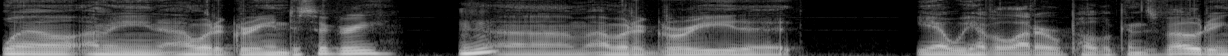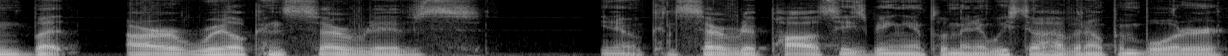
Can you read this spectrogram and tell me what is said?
Well, I mean, I would agree and disagree. Mhm. Um, I would agree that, yeah, we have a lot of Republicans voting, but our real conservatives, you know, conservative policies being implemented. We still have an open border.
